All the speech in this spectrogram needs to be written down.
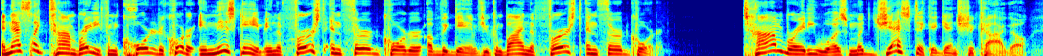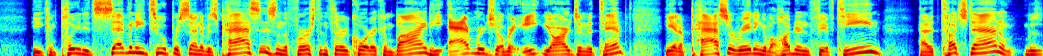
And that's like Tom Brady from quarter to quarter. In this game, in the first and third quarter of the game, if you combine the first and third quarter, Tom Brady was majestic against Chicago. He completed 72% of his passes in the first and third quarter combined. He averaged over eight yards an attempt. He had a passer rating of 115, had a touchdown, and was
